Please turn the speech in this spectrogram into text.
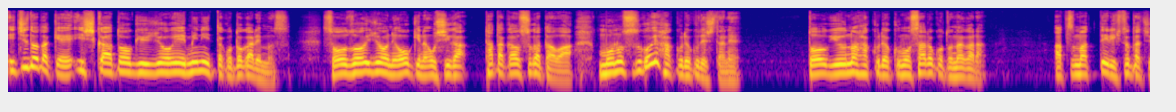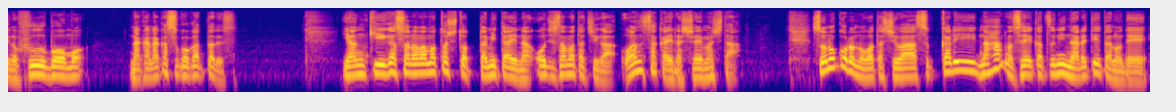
一度だけ石川闘牛場へ見に行ったことがあります。想像以上に大きな牛が戦う姿はものすごい迫力でしたね。闘牛の迫力もさることながら集まっている人たちの風貌もなかなかすごかったです。ヤンキーがそのまま年取ったみたいなおじさまたちがわんさかいらっしゃいました。その頃の私はすっかり那覇の生活に慣れていたので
